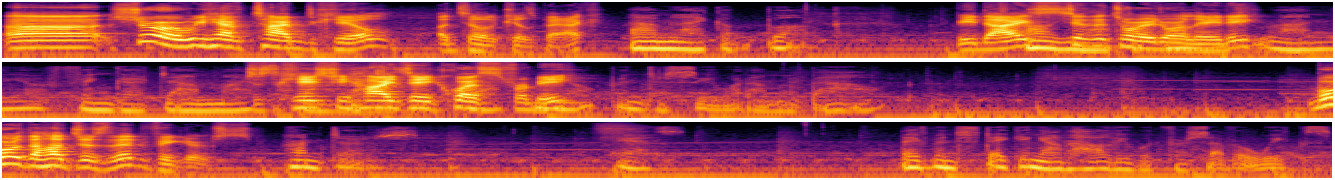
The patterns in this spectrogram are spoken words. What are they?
Uh, sure, we have time to kill until it kills back. I'm like a book. Be nice All to the have to lady. Run your finger down my Just in case she hides a quest from me. open to see what I'm about. More of the hunters than fingers. Hunters. They've been staking out Hollywood for several weeks.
